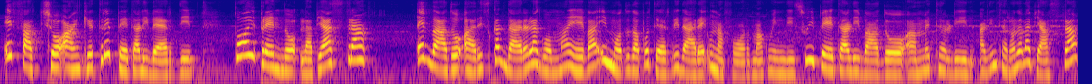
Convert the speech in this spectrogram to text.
e faccio anche tre petali verdi. Poi prendo la piastra e vado a riscaldare la gomma eva in modo da potergli dare una forma. Quindi sui petali vado a metterli all'interno della piastra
